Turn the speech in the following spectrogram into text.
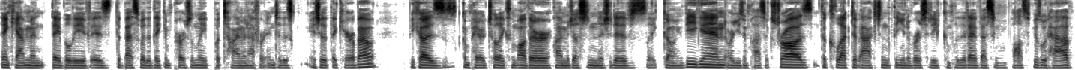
the encampment they believe is the best way that they can personally put time and effort into this issue that they care about because compared to like some other climate justice initiatives like going vegan or using plastic straws, the collective action that the university completely divesting from fossil fuels would have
